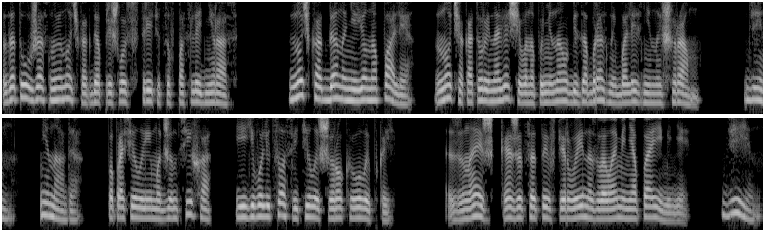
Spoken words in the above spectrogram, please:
за ту ужасную ночь, когда пришлось встретиться в последний раз. Ночь, когда на нее напали, ночь, о которой навязчиво напоминал безобразный болезненный шрам. «Дин, не надо», — попросила Имаджин тихо, и его лицо осветилось широкой улыбкой. «Знаешь, кажется, ты впервые назвала меня по имени». «Дин»,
